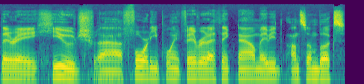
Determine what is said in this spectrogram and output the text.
They're a huge uh, 40 point favorite, I think now, maybe on some books.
